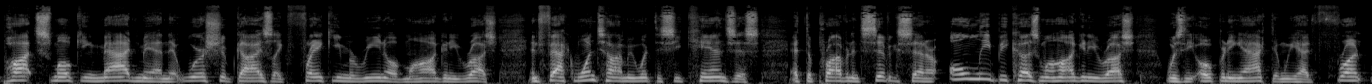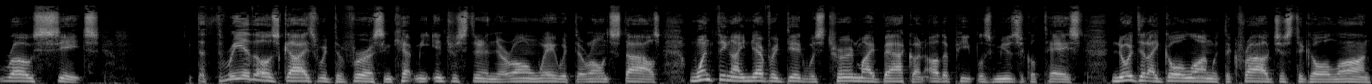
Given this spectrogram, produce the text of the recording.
pot smoking madman that worshiped guys like Frankie Marino of Mahogany Rush. In fact, one time we went to see Kansas at the Providence Civic Center only because Mahogany Rush was the opening act and we had front row seats the three of those guys were diverse and kept me interested in their own way with their own styles. One thing I never did was turn my back on other people's musical taste, nor did I go along with the crowd just to go along.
